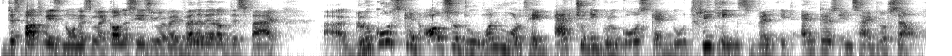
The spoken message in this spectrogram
this pathway is known as glycolysis. You are very well aware of this fact. Uh, glucose can also do one more thing. Actually, glucose can do three things when it enters inside your cell.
